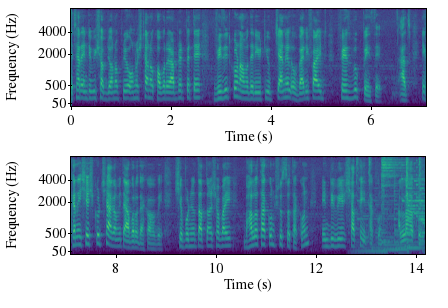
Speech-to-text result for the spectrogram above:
এছাড়া এনটিভি সব জনপ্রিয় অনুষ্ঠান ও খবরের আপডেট পেতে ভিজিট করুন আমাদের ইউটিউব চ্যানেল ও ভেরিফাইড ফেসবুক পেজে আজ এখানেই শেষ করছি, আগামীতে আবারও দেখা হবে। সে পর্যন্ত আপনারা সবাই ভালো থাকুন, সুস্থ থাকুন এনটিভির সাথেই থাকুন। আল্লাহ হাফেজ।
